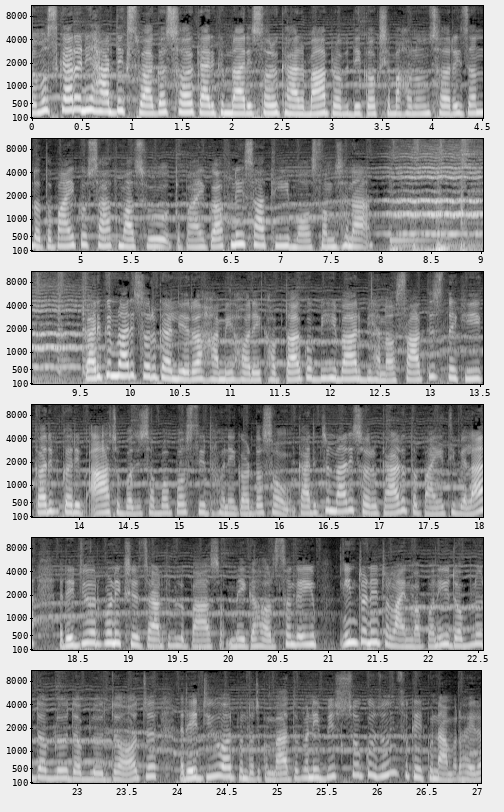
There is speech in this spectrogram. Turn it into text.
नमस्कार अनि हार्दिक स्वागत छ कार्यक्रम नारी सरकारमा। प्रविधि कक्षमा हुनुहुन्छ रिजन र तपाईँको साथमा छु। तपाईँको आफ्नै साथी म सम्झना कार्यक्रम नारी सरकार लिएर हामी हरेक हप्ताको बिहिबार बिहान सात तिसदेखि करिब करिब आठ बजीसम्म उपस्थित हुने गर्दछौँ। कार्यक्रम नारी सरकार तपाईँ यति बेला रेडियो अर्पण एक सय चार थुप्रो पाँच मेगाहरूसँगै इन्टरनेट लाइनमा पनि W W W dot radio Arpan dot कमबाट पनि विश्वको जुनसुकै कुनामा रहेर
